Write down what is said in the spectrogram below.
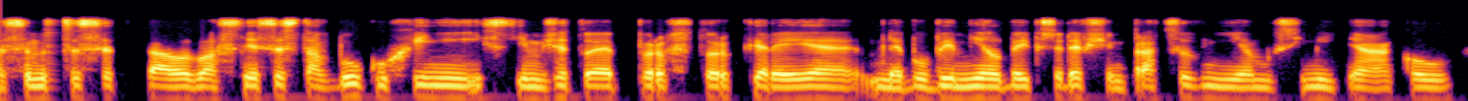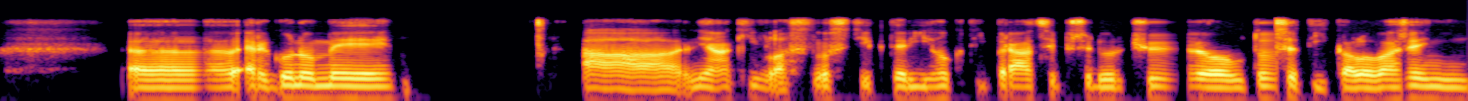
Jsem se setkal vlastně se stavbou kuchyní s tím, že to je prostor, který je, nebo by měl být především pracovní a musí mít nějakou uh, ergonomii a nějaké vlastnosti, které ho k té práci předurčují. To se týkalo vaření.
